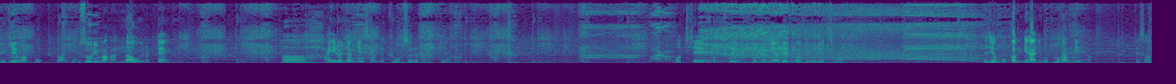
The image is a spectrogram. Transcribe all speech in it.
되게 막 목, 막 목소리 막 안 나오고 이럴 때 아, 아이런 장기에 사람들이 그 목소리를 다 못해요. 어떻게 어떻게 설명해야 되는 건지 모르겠지만 지금 목감기는 아니고 코감기예요. 그래서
